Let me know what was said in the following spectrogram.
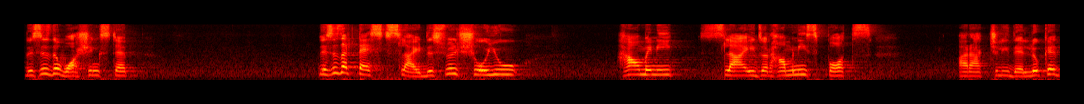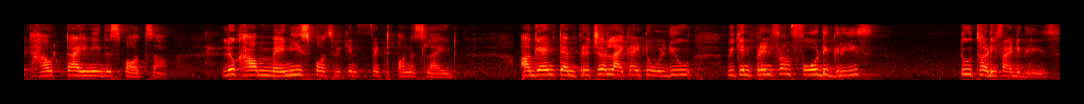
This is the washing step. This is a test slide. This will show you how many slides or how many spots are actually there. Look at how tiny the spots are. Look how many spots we can fit on a slide. Again, temperature, like I told you, we can print from 4 degrees to 35 degrees.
